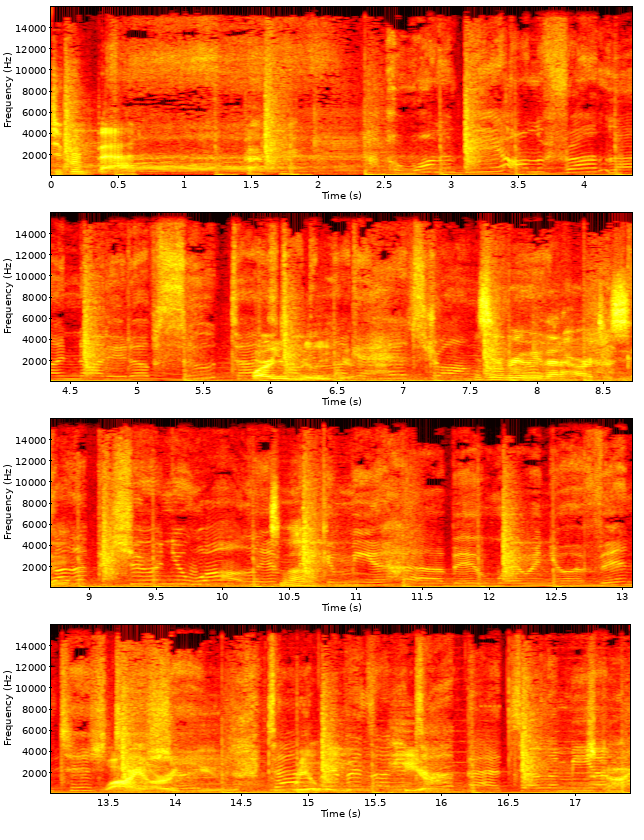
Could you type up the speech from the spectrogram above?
Different bad? Bad for me. Why are you really here? Is it really that hard to see? It's love. Why are you really here? Skye.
